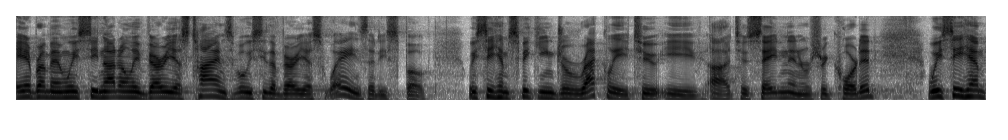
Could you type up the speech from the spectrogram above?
Abram, and we see not only various times, but we see the various ways that he spoke. We see him speaking directly to Eve, uh, to Satan, and it was recorded. We see him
